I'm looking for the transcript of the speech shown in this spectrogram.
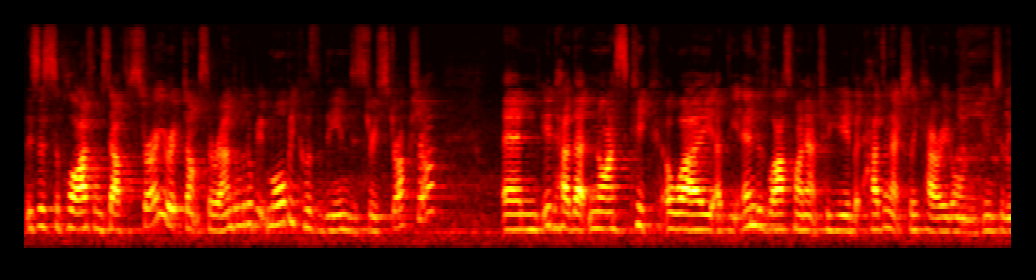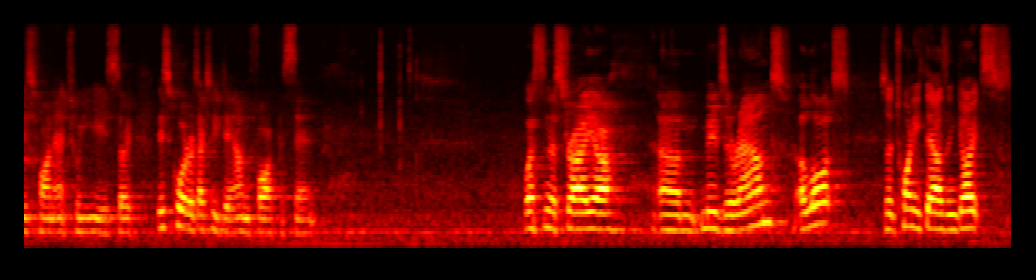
This is supply from South Australia. It jumps around a little bit more because of the industry structure and it had that nice kick away at the end of last financial year but hasn't actually carried on into this financial year. So this quarter is actually down 5%. Western Australia um, moves around a lot. So 20,000 goats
